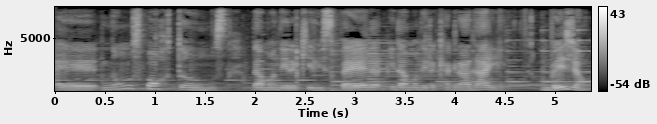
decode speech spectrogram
é, não nos portamos da maneira que Ele espera e da maneira que agrada a Ele. Um beijão.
